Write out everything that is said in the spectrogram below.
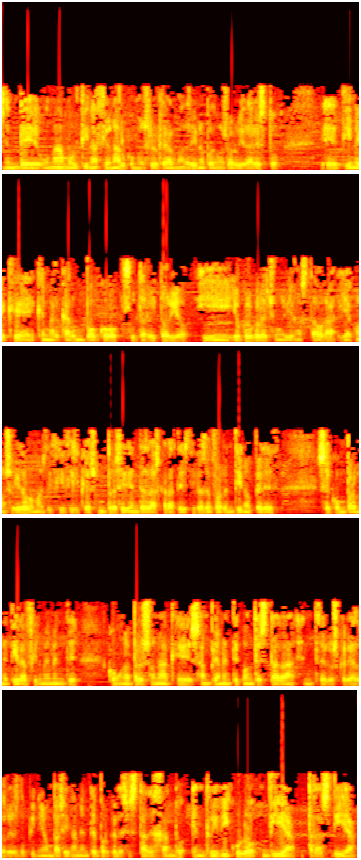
de una multinacional como es el Real Madrid no podemos olvidar esto eh, tiene que, marcar un poco su territorio. Y yo creo que lo ha hecho muy bien hasta ahora y ha conseguido lo más difícil, que es un presidente de las características de Florentino Pérez se comprometiera firmemente con una persona que es ampliamente contestada entre los creadores de opinión, básicamente porque les está dejando en ridículo día tras día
